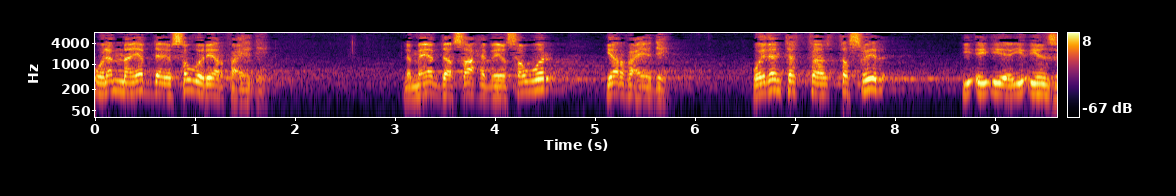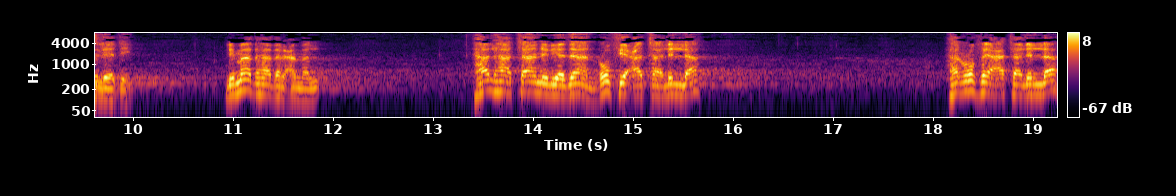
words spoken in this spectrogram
ولما يبدأ يصور يرفع يديه. لما يبدأ صاحبه يصور يرفع يديه. وإذا أنت التصوير ينزل يديه. لماذا هذا العمل؟ هل هاتان اليدان رفعتا لله؟ هل رفعتا لله؟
